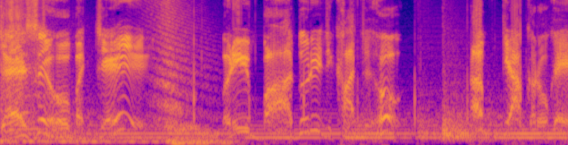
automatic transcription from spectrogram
कैसे हो बच्चे? बड़ी बहादुरी दिखाते हो। अब क्या करोगे?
